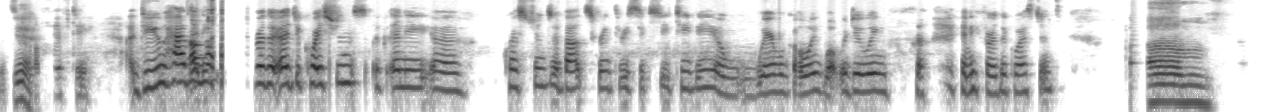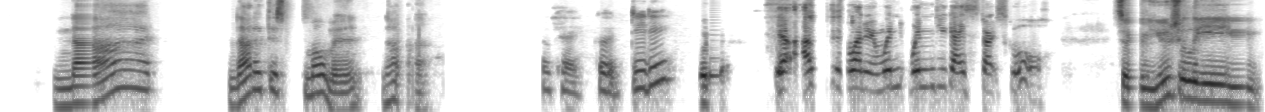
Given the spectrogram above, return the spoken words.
It's yeah. 50. Uh, do you have any further educations, any uh, questions about Screen 360 TV or where we're going, what we're doing? Any further questions? Um, not, not at this moment. No. Okay, good. Dee Dee? Yeah, I was just wondering when when do you guys start school? So usually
